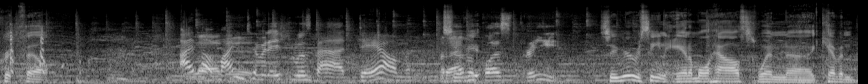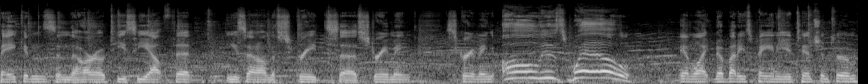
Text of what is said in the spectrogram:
Crit fell. I thought my it. intimidation was bad. Damn. But So I have you- a plus three. So have you ever seen Animal House when uh, Kevin Bacon's in the ROTC outfit? He's out on the streets uh, streaming, screaming, "All is well!" and like nobody's paying any attention to him.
